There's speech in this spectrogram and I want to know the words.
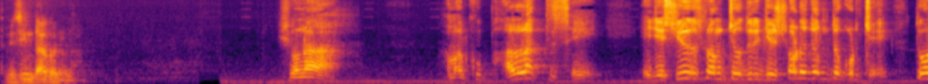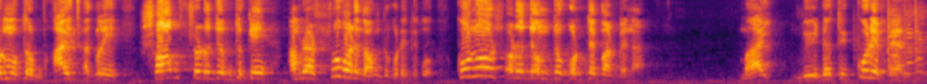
তুমি চিন্তা করো না। শোনা আমার খুব ভালো লাগতেছে। এই যে সিরাজ চৌধুরী যে ষড়যন্ত্র করছে, তোর মতো ভাই থাকলে সব ষড়যন্ত্রকে আমরা সমানে ধ্বংস করে দেব। কোনো ষড়যন্ত্র করতে পারবে না। ভাই, বিয়েটা তুই করে ফেল।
